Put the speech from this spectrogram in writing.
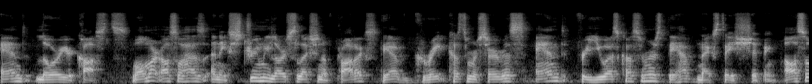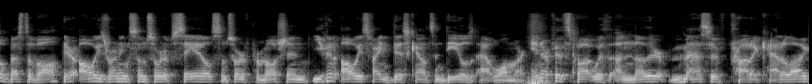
and lower your costs. Walmart also has an extremely large selection of products. They have great customer service and for US customers, they have next day shipping. Also, best of all, they're always running some sort of sale, some sort of promotion. You can always find discounts and deals at Walmart. In our fifth spot with another massive product catalog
